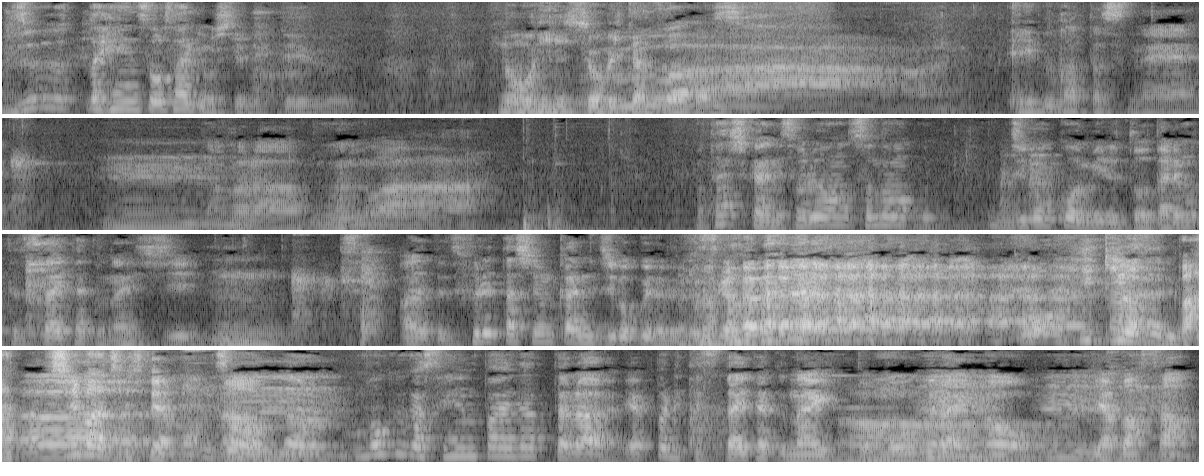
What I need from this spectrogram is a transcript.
うん。ずーっと変装作業してるっていう。脳印象いたずらえぐかったですね。うん。だから、あの確かにそれをその地獄を見ると誰も手伝いたくないし、うん。そあれって触れた瞬間に地獄になるんですから。こう引き寄せる。バッチバチしてんもんな。そう。だから僕が先輩だったらやっぱり手伝いたくないと思うぐらいのうん。やばさ。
